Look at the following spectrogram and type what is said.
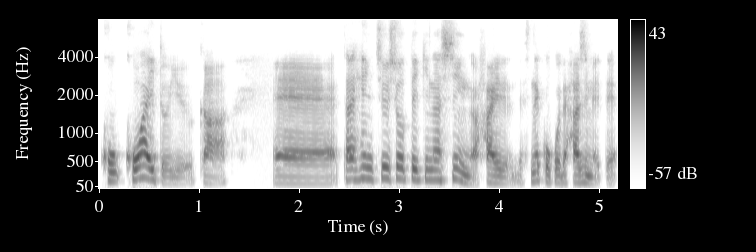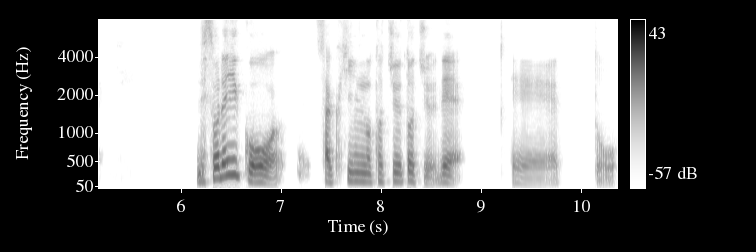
怖いというか、えー大変抽象的なシーンが入るんですね、ここで初めて。で、それ以降、作品の途中途中で、えーっと、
